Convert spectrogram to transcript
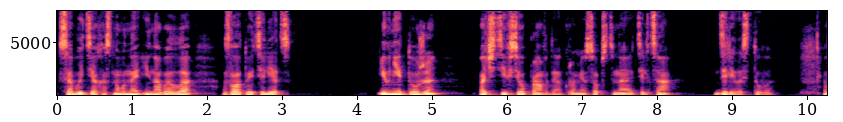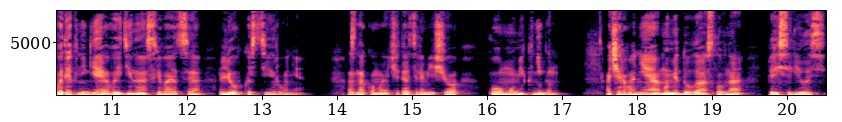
событиях основана и новелла «Золотой телец». И в ней тоже почти все правда, кроме, собственно, тельца, делилась Тува. В этой книге воедино сливаются легкость и ирония, знакомые читателям еще по муми-книгам. Очарование мумидола словно переселилось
